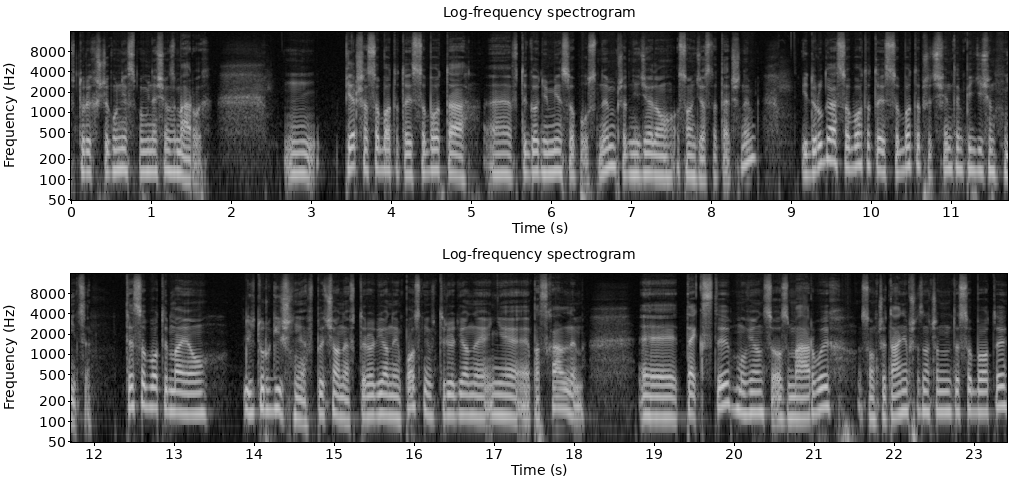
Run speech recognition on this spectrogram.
w których szczególnie wspomina się zmarłych. Mm, pierwsza sobota to jest sobota e, w tygodniu mięsopustnym, przed niedzielą o sądzie ostatecznym. I druga sobota to jest sobota przed świętem Pięćdziesiątnicy. Te soboty mają liturgicznie wplecione w trylionie polskim, w trylionie paschalnym e, teksty mówiące o zmarłych. Są czytania przeznaczone na te soboty.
